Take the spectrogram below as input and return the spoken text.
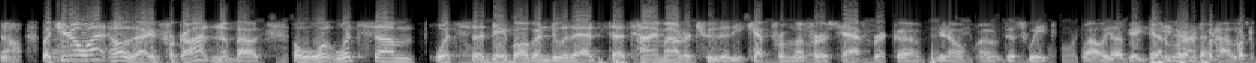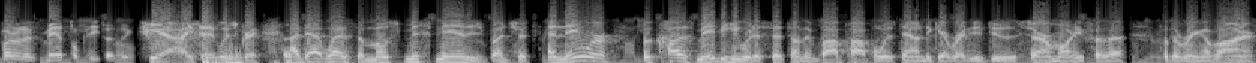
No, but you know what? Oh, I had forgotten about. Oh, what, what's um what's uh, Daboll going to do with that uh, timeout or two that he kept from the first half, Rick? Uh, you know, uh, this week. Well, he's, Uh, he's got him put, the house. put, put it on his mantelpiece, I think. Yeah, I said it was great. Uh, that was the most mismanaged bunch of, and they were because maybe he would have said something. Bob Papa was down to get ready to do the ceremony for the for the Ring of Honor,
